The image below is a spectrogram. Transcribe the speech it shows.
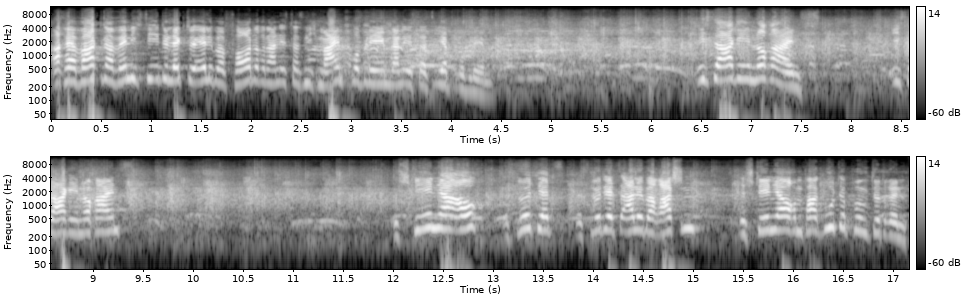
Ach, Herr Wagner, wenn ich Sie intellektuell überfordere, dann ist das nicht mein Problem, dann ist das Ihr Problem. Ich sage Ihnen noch eins. Ich sage Ihnen noch eins. Es stehen ja auch, es wird jetzt, es wird jetzt alle überraschen, es stehen ja auch ein paar gute Punkte drin.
